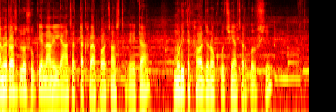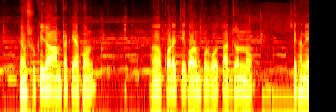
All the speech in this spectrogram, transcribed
আমের রসগুলো শুকিয়ে না নিলে আচারটা খারাপ হওয়ার চান্স থাকে। এটা মুড়িতে খাওয়ার জন্য কুচি আচার করছি। এবং শুকিয়ে যাওয়া আমটাকে এখন কড়াইতে গরম করব। তার জন্য সেখানে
